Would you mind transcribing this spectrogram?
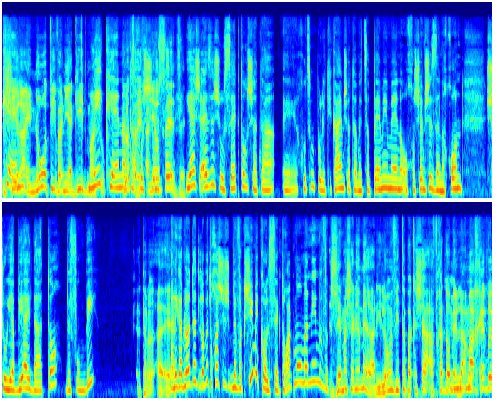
כן- שיראיינו אותי ואני אגיד משהו. מי כן אני לא אתה צריך, חושב? אני עושה את זה. יש איזשהו סקטור שאתה, אה, חוץ מפוליטיקאים, שאתה מצפה ממנו, או חושב שזה נכון שהוא יביע את דעתו בפומבי? לא, אה, אני גם לא יודעת, לא בטוחה שמבקשים מכל סקטור, רק מאומנים מבקשים. זה מה שאני אומר, אני לא מבין את הבקשה, אף אחד לא אומר, למה החבר'ה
